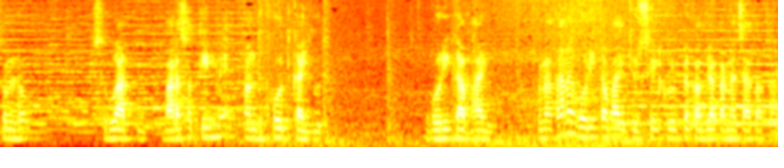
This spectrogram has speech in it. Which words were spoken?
सुन लो, शुरुआत में 1203 में अंधखोद का युद्ध। गोरी का भाई, सुना था ना गोरी का भाई जो सिल्क रूट पे कब्जा करना चाहता था?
